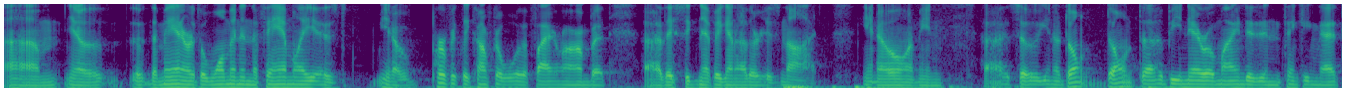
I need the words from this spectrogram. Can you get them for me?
um, you know, the, the man or the woman in the family is you know, perfectly comfortable with a firearm, but uh, the significant other is not. You know, I mean, uh, so you know, don't don't uh, be narrow-minded in thinking that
